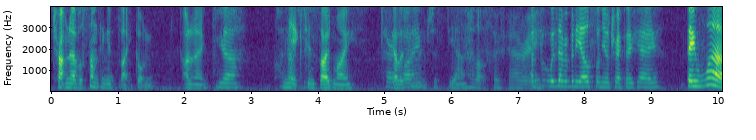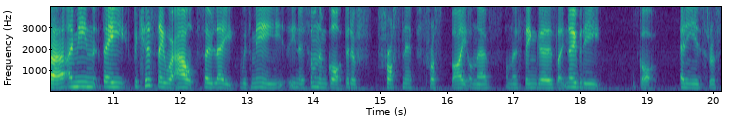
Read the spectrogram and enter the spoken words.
trapped nerve or something had, like, gotten, I don't know, Yeah. God, nicked inside my skeleton. It was just, yeah. Yeah, that's so scary. Uh, was everybody else on your trip okay? They were. I mean, they because they were out so late with me. You know, some of them got a bit of frost nip, frostbite on their on their fingers. Like nobody got any sort of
